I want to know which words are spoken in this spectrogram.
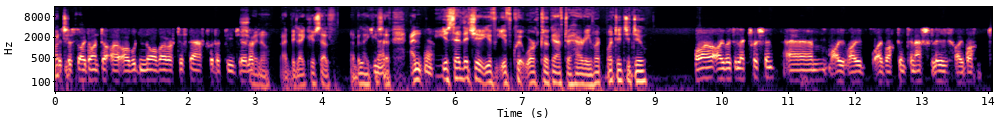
What it's just I don't. I, I wouldn't know where to start with it, PJ. Sure, I know. I'd be like yourself. I'd be like Yeah. yourself. And Yeah. you said that you you've, you've quit work to look after Harry. What what did you do? Well, I was electrician. Um, I, I, I worked internationally. I worked.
